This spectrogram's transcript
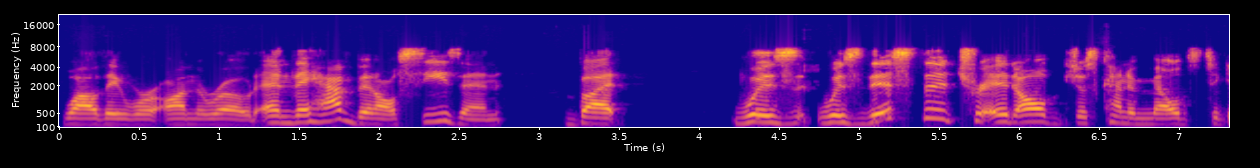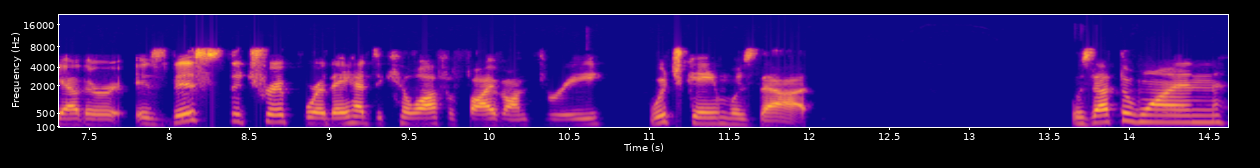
while they were on the road, and they have been all season. But was was this the trip? It all just kind of melds together. Is this the trip where they had to kill off a five on three? Which game was that? Was that the one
